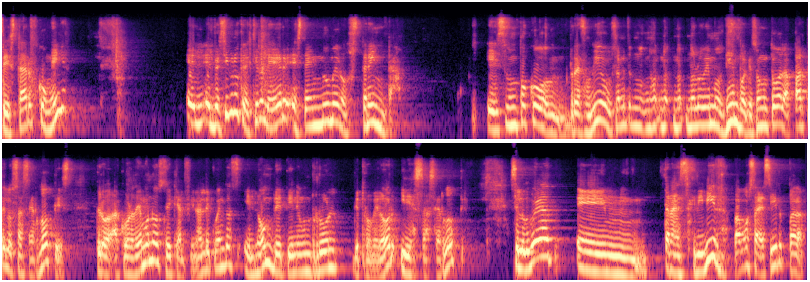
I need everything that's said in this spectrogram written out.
de estar con ella? El, versículo que les quiero leer está en números 30. Es un poco refundido, usualmente no, no, lo vemos bien porque son toda la parte de los sacerdotes, pero acordémonos de que al final de cuentas el hombre tiene un rol de proveedor y de sacerdote. Se los voy a em, transcribir, vamos a decir, para,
